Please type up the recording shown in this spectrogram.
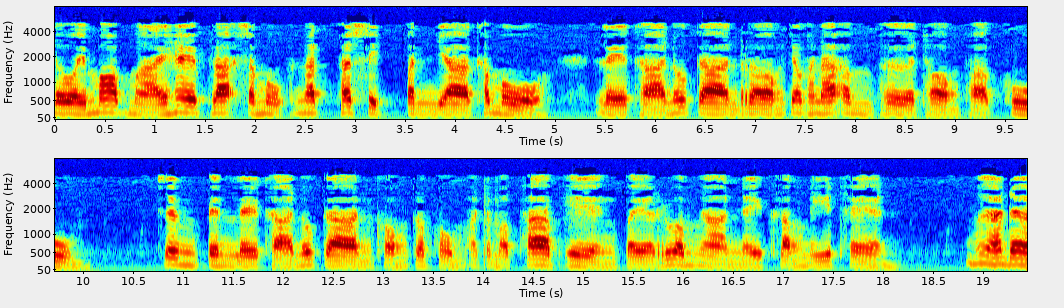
โดยมอบหมายให้พระสมุนัทพสิทธิปัญญาขโม เลขานุการรองเจ้าคณะอำเภอทองผาภูมิซึ่งเป็นเลขานุการของกระผมอัตมภาพเองไปร่วมงานในครั้งนี้แทน เมื่อเดิ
